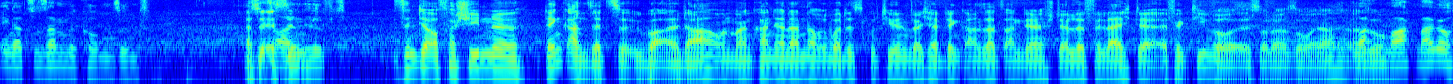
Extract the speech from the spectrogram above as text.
enger zusammengekommen sind. Also es sind, hilft. Sind ja auch verschiedene Denkansätze überall da und man kann ja dann darüber diskutieren, welcher Denkansatz an der Stelle vielleicht der effektivere ist oder so. Ja, also, mag, mag auch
